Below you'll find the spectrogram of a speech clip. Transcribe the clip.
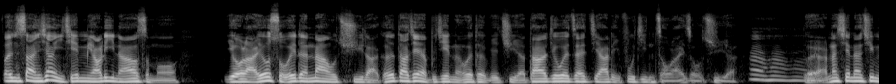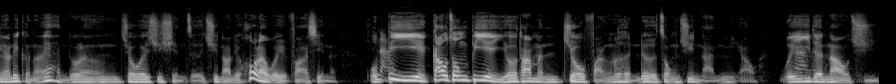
分散，像以前苗栗哪有什么有啦，有所谓的闹区啦，可是大家也不见得会特别去啊，大家就会在家里附近走来走去啊，嗯嗯嗯，对啊。那现在去苗栗，可能哎、很多人就会去选择去那里。后来我也发现了，我毕业高中毕业以后，他们就反而很热衷去南苗唯一的闹区。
